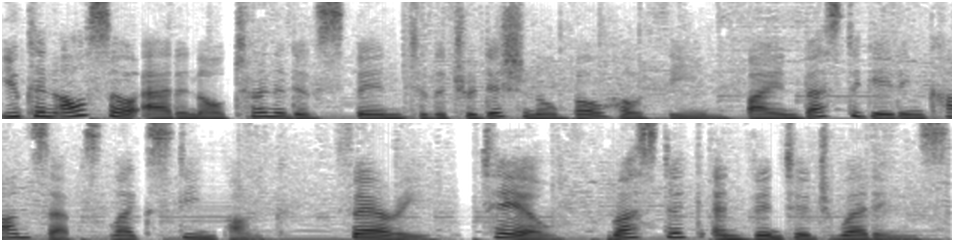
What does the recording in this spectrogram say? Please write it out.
you can also add an alternative spin to the traditional boho theme by investigating concepts like steampunk, fairy, tale, rustic and vintage weddings.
